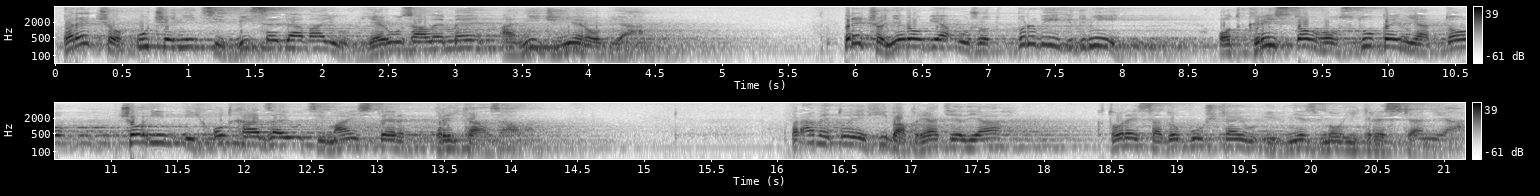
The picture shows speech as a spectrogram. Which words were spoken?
Prečo učeníci vysedávajú v Jeruzaleme a nič nerobia? Prečo nerobia už od prvých dní, od Kristovho vstúpenia to, čo im ich odchádzajúci majster prikázal? Práve to je chyba, priatelia, ktorej sa dopúšťajú i dnes mnohí kresťania.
